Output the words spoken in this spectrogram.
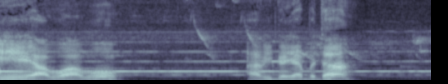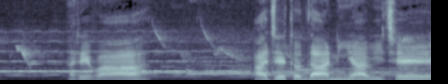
એ આવો આવો. આવી ગયા બધા? અરે વાહ. આજે તો દાની આવી છે.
